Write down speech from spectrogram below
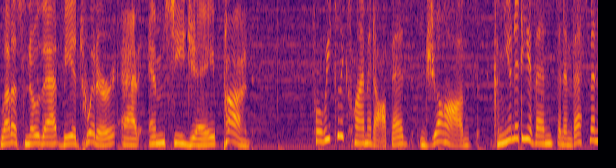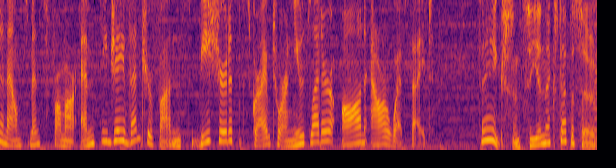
let us know that via Twitter at MCJPod. For weekly climate op eds, jobs, community events, and investment announcements from our MCJ venture funds, be sure to subscribe to our newsletter on our website. Thanks, and see you next episode.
